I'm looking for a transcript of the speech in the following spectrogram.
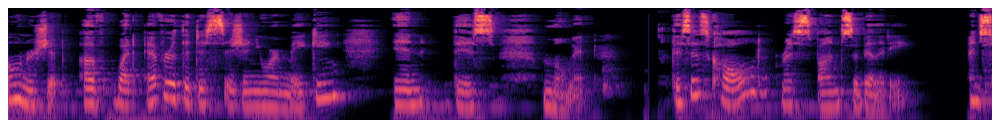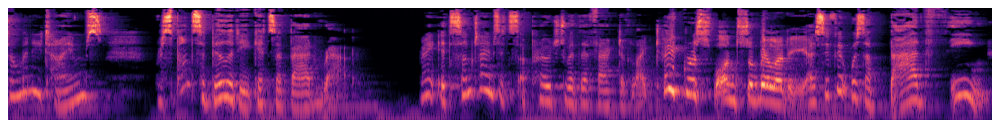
ownership of whatever the decision you are making in this moment. This is called responsibility. And so many times, responsibility gets a bad rap, right? It's sometimes it's approached with the fact of like, take responsibility as if it was a bad thing.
